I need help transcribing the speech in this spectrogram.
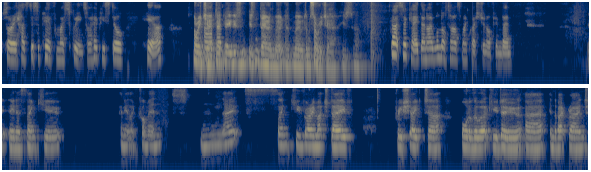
sorry has disappeared from my screen, so I hope he's still here. Sorry, Chair. Um, Dave isn't, isn't there at the, at the moment. I'm sorry, Chair. He's. Uh... That's okay. Then I will not ask my question of him then. Dina, thank you. Any other comments? No. Thank you very much, Dave. Appreciate uh, all of the work you do uh, in the background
